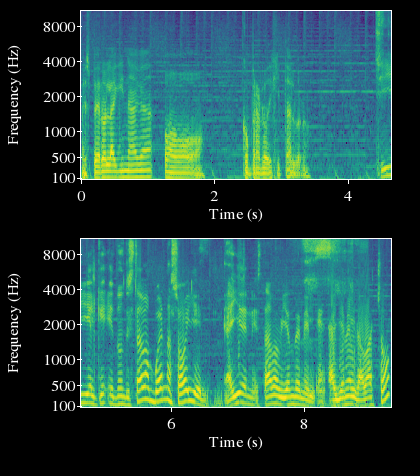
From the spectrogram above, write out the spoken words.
me espero la guinaga o comprarlo digital, ¿verdad? Sí, el que en donde estaban buenas hoy, en- ahí en- estaba viendo en el, en- allá en el Gabacho,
